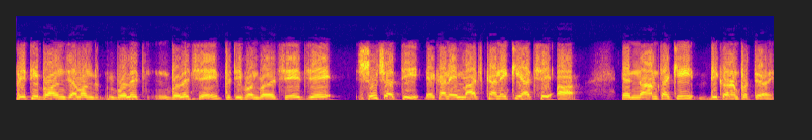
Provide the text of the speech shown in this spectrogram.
প্রীতিবন যেমন বলে বলেছে প্রীতিবন বলেছে যে সুচ আ এখানে মাঝখানে কি আছে? আ। এর নামটা কি? বিকরণ প্রত্যয়।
